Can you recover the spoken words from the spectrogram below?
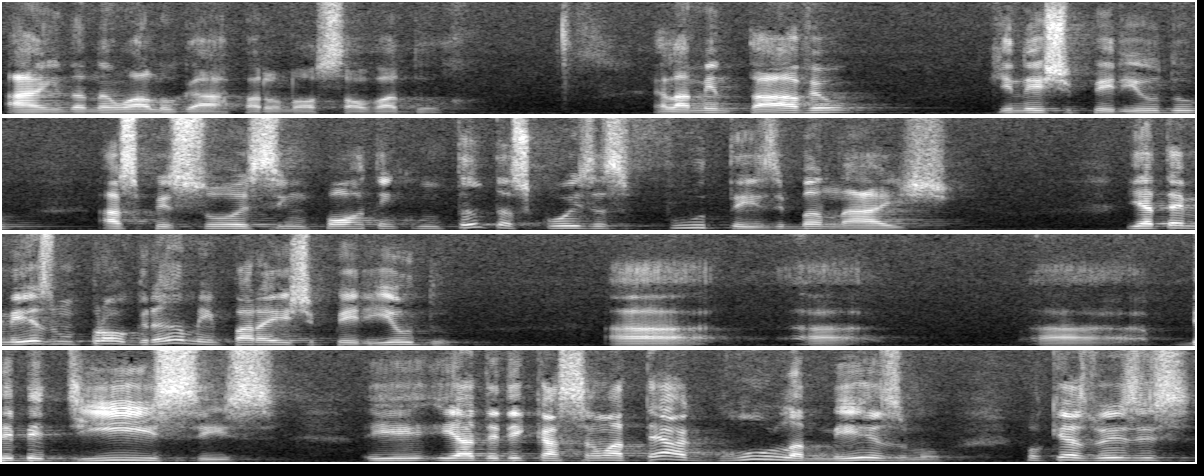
ainda não há lugar para o nosso Salvador. É lamentável que neste período as pessoas se importem com tantas coisas fúteis e banais e até mesmo programem para este período a, a, a bebedices e, e, a dedicação até à gula mesmo, porque às vezes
